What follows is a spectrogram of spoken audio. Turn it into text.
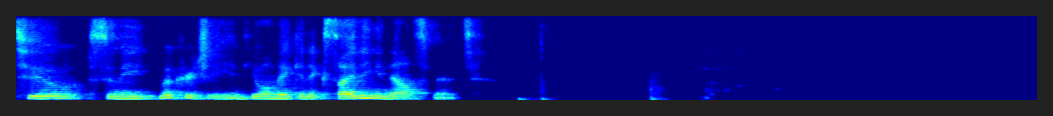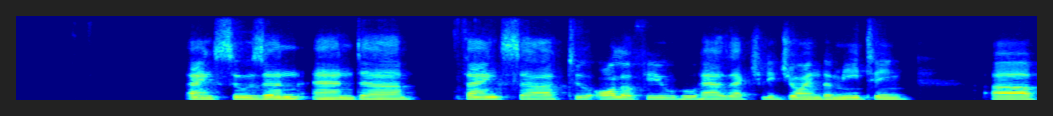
to Sumit Mukherjee, and he will make an exciting announcement. Thanks, Susan, and uh, thanks uh, to all of you who has actually joined the meeting. Uh,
